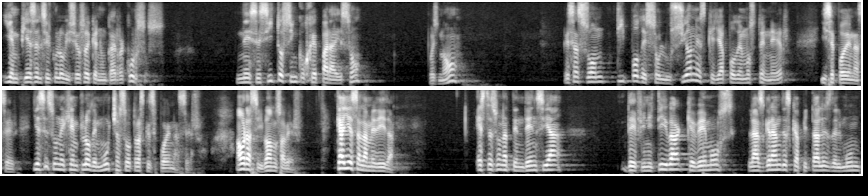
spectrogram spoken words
y empieza el círculo vicioso de que nunca hay recursos. ¿Necesito 5G para eso? Pues no. Esas son tipo de soluciones que ya podemos tener y se pueden hacer. Y ese es un ejemplo de muchas otras que se pueden hacer. Ahora sí, vamos a ver. Calles a la medida. Esta es una tendencia definitiva que vemos. Las grandes capitales del mundo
